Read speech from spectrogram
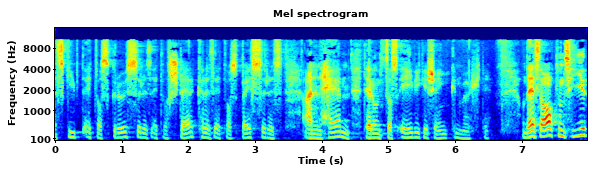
Es gibt etwas Größeres, etwas Stärkeres, etwas Besseres, einen Herrn, der uns das Ewige schenken möchte. Und er sagt uns hier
